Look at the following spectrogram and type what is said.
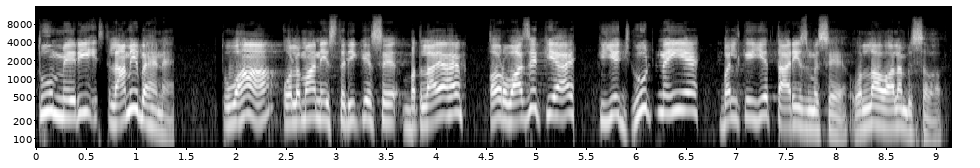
تو میری اسلامی بہن ہے۔ تو وہاں علماء نے اس طریقے سے بتلایا ہے اور واضح کیا ہے کہ یہ جھوٹ نہیں ہے، بلکہ یہ تاریخ میں سے ہے۔ واللہ عالم بالصواب۔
